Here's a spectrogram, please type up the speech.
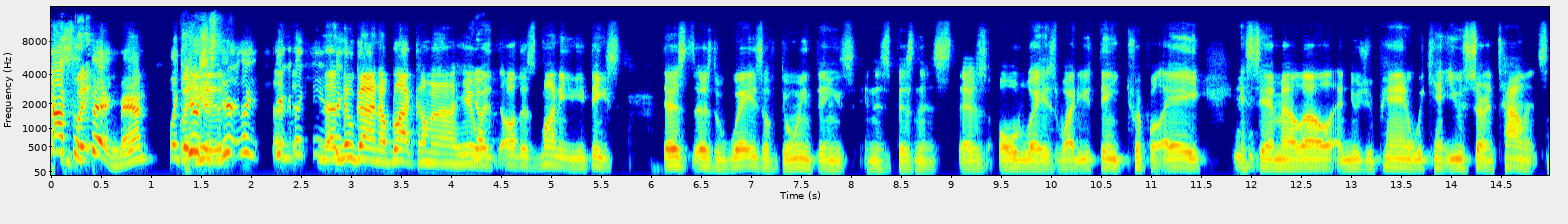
That's the thing, man. Like here's here's the- here, like, here- like, the new guy in the block coming out here Yep. with all this money, and he thinks there's there's ways of doing things in this business. There's old ways. Why do you think AAA and Mhm. CMLL and New Japan we can't use certain talents?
